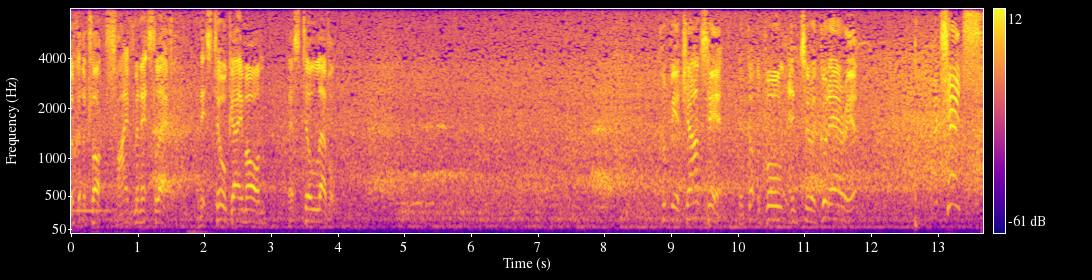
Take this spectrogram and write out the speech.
Look at the clock. Five minutes left. And it's still game on. They're still level. Could be a chance here. They've got the ball into a good area. And Shoots!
